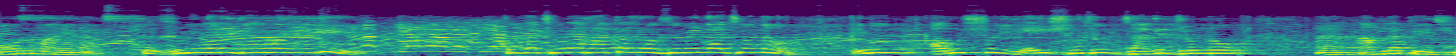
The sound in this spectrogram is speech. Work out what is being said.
মন মানে না। তো জুবিনারই গান হবে নাকি? একটা হাতালি হাততালি হোক জুবিনার জন্য। এবং অবশ্যই এই সুযোগ যাদের জন্য আমরা পেয়েছি।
